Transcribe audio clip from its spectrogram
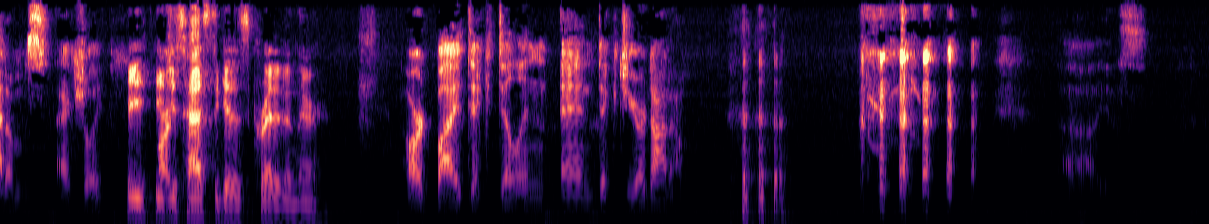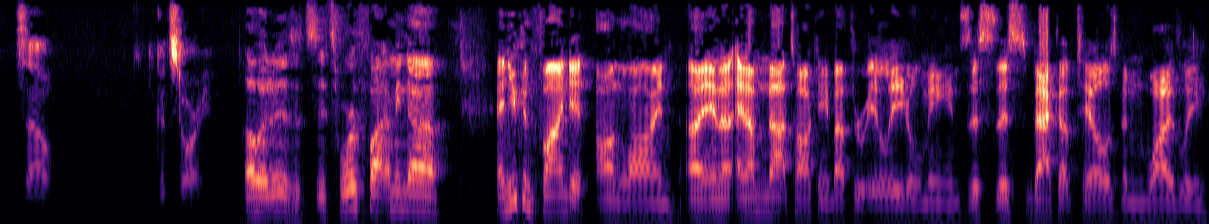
Adams, actually. He he Art- just has to get his credit in there. Art by Dick Dillin and Dick Giordano. uh, yes. So, good story. Oh, it is. It's it's worth. Fi- I mean, uh, and you can find it online. Uh, and uh, and I'm not talking about through illegal means. This this backup tale has been widely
